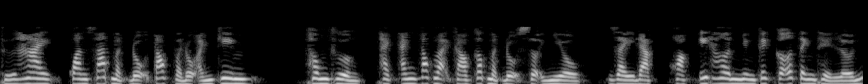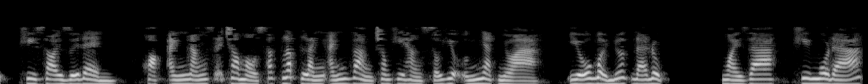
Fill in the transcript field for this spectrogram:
Thứ hai, quan sát mật độ tóc và độ ánh kim. Thông thường, thạch anh tóc loại cao cấp mật độ sợi nhiều, dày đặc, hoặc ít hơn nhưng kích cỡ tinh thể lớn, khi soi dưới đèn, hoặc ánh nắng sẽ cho màu sắc lấp lánh ánh vàng trong khi hàng xấu hiệu ứng nhạt nhòa, yếu bởi nước đá đục. Ngoài ra, khi mua đá,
